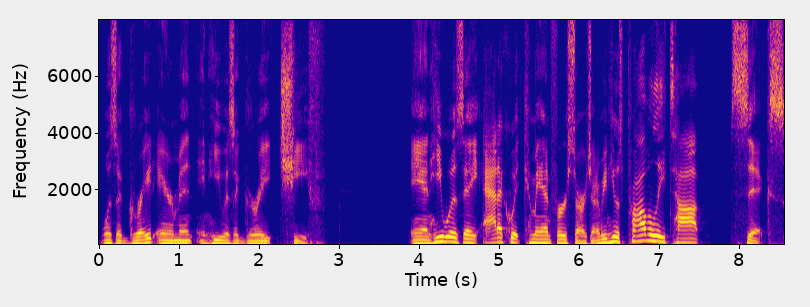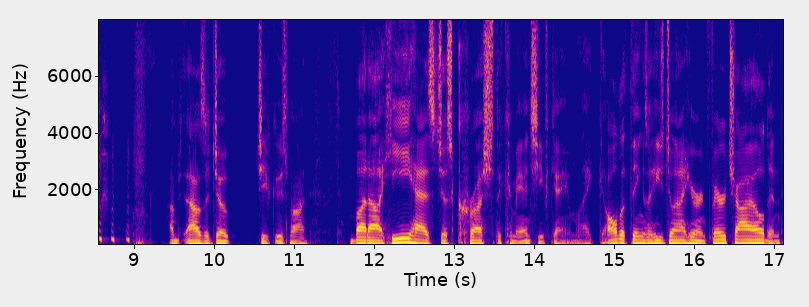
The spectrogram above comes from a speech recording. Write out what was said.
was a great airman and he was a great chief. And he was a adequate command first sergeant. I mean, he was probably top six. I'm, that was a joke, Chief Guzman. But uh, he has just crushed the command chief game. Like all the things that he's doing out here in Fairchild and,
